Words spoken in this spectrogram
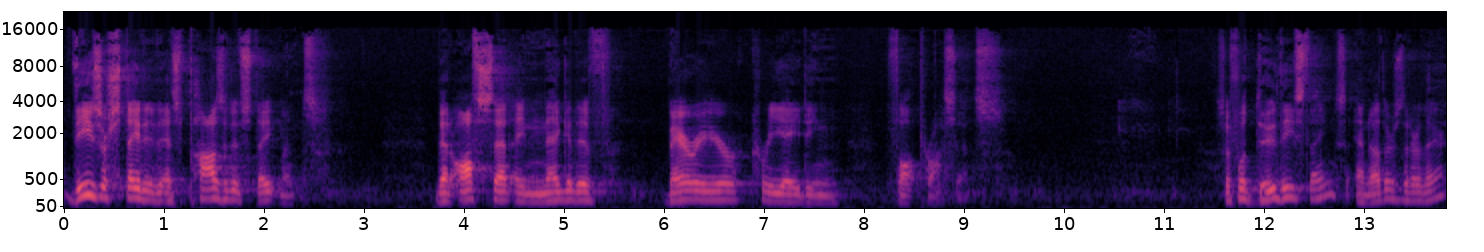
these are stated as positive statements that offset a negative, barrier creating thought process. So if we'll do these things and others that are there,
